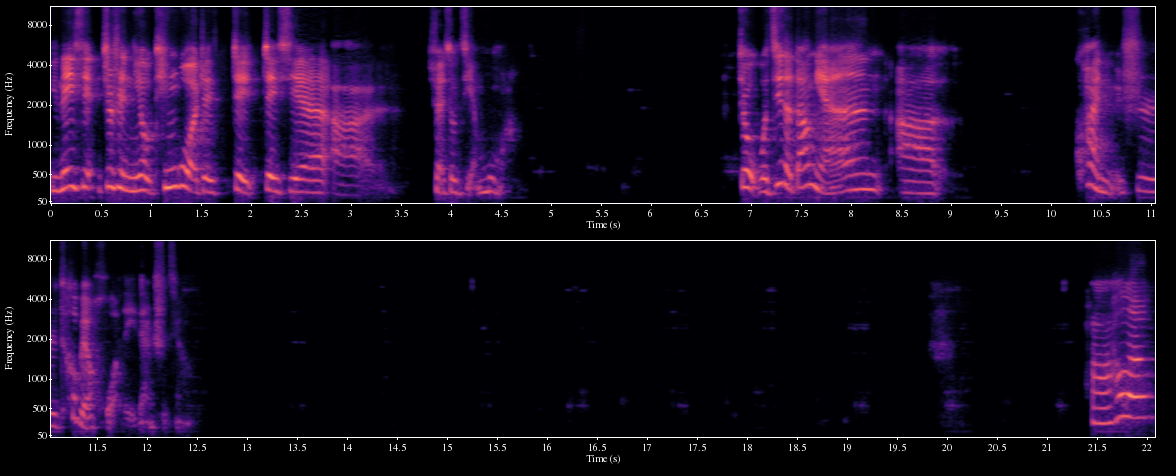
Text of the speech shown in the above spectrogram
你那些就是你有听过这这这些啊、选秀节目吗？就我记得当年啊、快女是特别火的一件事情。啊，Hello。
